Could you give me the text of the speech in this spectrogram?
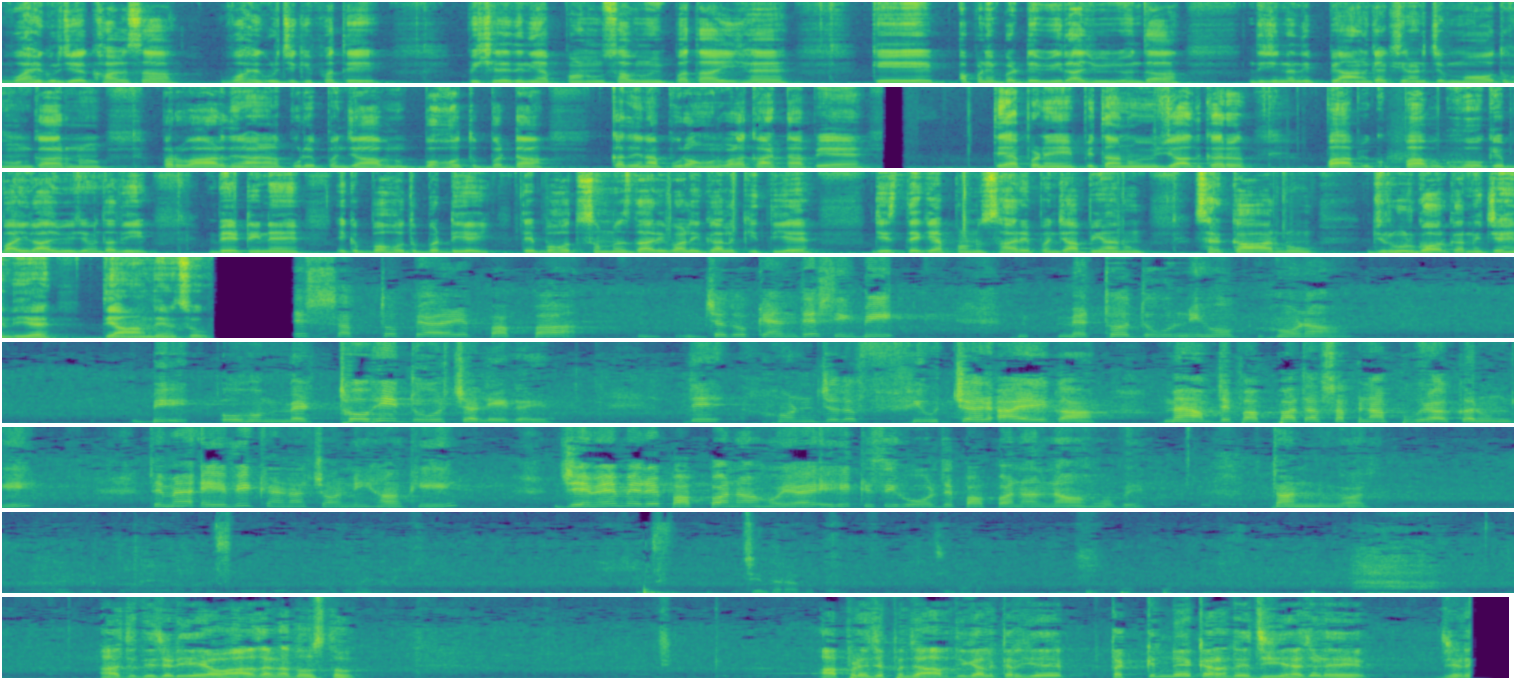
ਵਾਹਿਗੁਰੂ ਜੀ ਕਾ ਖਾਲਸਾ, ਵਾਹਿਗੁਰੂ ਜੀ ਕੀ ਫਤਿਹ। ਪਿਛਲੇ ਦਿਨੀ ਆਪਾਂ ਨੂੰ ਸਭ ਨੂੰ ਹੀ ਪਤਾ ਹੀ ਹੈ ਕਿ ਆਪਣੇ ਵੱਡੇ ਵੀਰ ਰਾਜਵੀਰ ਜਵੰਦਾ ਦੀ ਜਿਨ੍ਹਾਂ ਦੀ ਭਿਆਨਕ ਐਕਸੀਡੈਂਟ 'ਚ ਮੌਤ ਹੋਣ ਕਾਰਨ ਪਰਿਵਾਰ ਦੇ ਨਾਲ ਨਾਲ ਪੂਰੇ ਪੰਜਾਬ ਨੂੰ ਬਹੁਤ ਵੱਡਾ, ਕਦੇ ਨਾ ਪੂਰਾ ਹੋਣ ਵਾਲਾ ਘਾਟਾ ਪਿਆ ਹੈ। ਤੇ ਆਪਣੇ ਪਿਤਾ ਨੂੰ ਯਾਦ ਕਰ ਭਾਵੁਕ ਭਾਵੁਕ ਹੋ ਕੇ ਬਾਈ ਰਾਜਵੀਰ ਜਵੰਦਾ ਦੀ ਬੇਟੀ ਨੇ ਇੱਕ ਬਹੁਤ ਵੱਡੀ ਤੇ ਬਹੁਤ ਸਮਝਦਾਰੀ ਵਾਲੀ ਗੱਲ ਕੀਤੀ ਹੈ, ਜਿਸ ਤੇ ਕਿ ਆਪਾਂ ਨੂੰ ਸਾਰੇ ਪੰਜਾਬੀਆਂ ਨੂੰ, ਸਰਕਾਰ ਨੂੰ ਜ਼ਰੂਰ ਗੌਰ ਕਰਨੀ ਚਾਹੀਦੀ ਹੈ। ਧਿਆਨ ਦੇਣ ਸੋ। ਮੇਰੇ ਸਭ ਤੋਂ ਪਿਆਰੇ ਪਾਪਾ ਜਦੋਂ ਕਹਿੰਦੇ ਸੀ ਵੀ ਮੇਥੋਂ ਦੂਰ ਨਹੀਂ ਹੋ, ਹੋਣਾ, ਵੀ ਉਹ ਮੇਥੋਂ ਹੀ ਦੂਰ ਚਲੇ ਗਏ। ਤੇ ਹੁਣ ਜਦੋਂ ਫਿਊਚਰ ਆਏਗਾ, ਮੈਂ ਆਪਦੇ ਪਾਪਾ ਦਾ ਸੁਪਨਾ ਪੂਰਾ ਕਰੂੰਗੀ। ਤੇ ਮੈਂ ਇਹ ਵੀ ਕਹਿਣਾ ਚਾਹੁੰਦੀ ਹਾਂ ਕਿ ਜਿਵੇਂ ਮੇਰੇ ਪਾਪਾ ਨਾਲ ਹੋਇਆ, ਇਹ ਕਿਸੇ ਹੋਰ ਦੇ ਪਾਪਾ ਨਾਲ ਨਾ ਹੋਵੇ। ਧੰਨਵਾਦ। ਜਿੰਦਾ ਰਹਿ ਅੱਜ ਦੀ ਜਿਹੜੀ ਇਹ ਆਵਾਜ਼ ਹੈ ਨਾ ਦੋਸਤੋ ਆਪਣੇ ਜੇ ਪੰਜਾਬ ਦੀ ਗੱਲ ਕਰੀਏ ਤਾਂ ਕਿੰਨੇ ਘਰਾਂ ਦੇ ਜੀ ਹੈ ਜਿਹੜੇ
